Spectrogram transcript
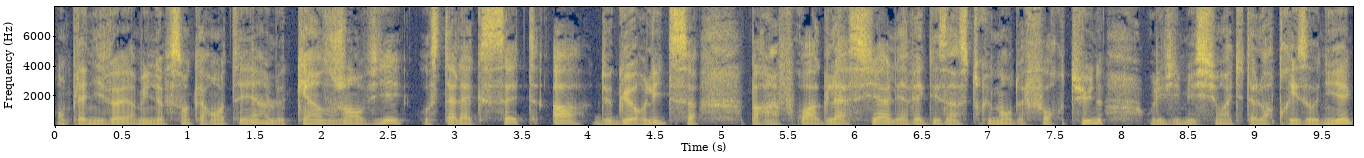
en plein hiver 1941, le 15 janvier, au Stalag 7A de Görlitz, par un froid glacial et avec des instruments de fortune. Olivier Messiaen était alors prisonnier.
